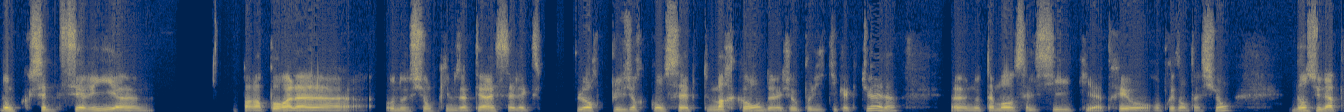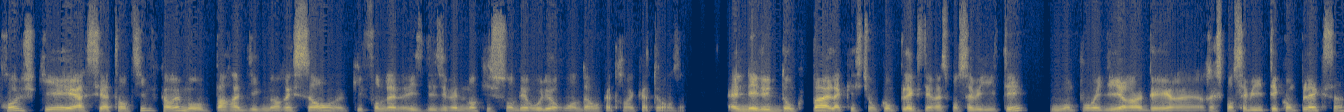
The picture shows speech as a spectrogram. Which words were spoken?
Donc cette série, par rapport à la, aux notions qui nous intéressent, elle explore plusieurs concepts marquants de la géopolitique actuelle, hein, notamment celle-ci qui a trait aux représentations, dans une approche qui est assez attentive quand même aux paradigmes récents euh, qui font de l'analyse des événements qui se sont déroulés au Rwanda en 1994. Elle n'élude donc pas la question complexe des responsabilités, ou on pourrait dire euh, des euh, responsabilités complexes, hein,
